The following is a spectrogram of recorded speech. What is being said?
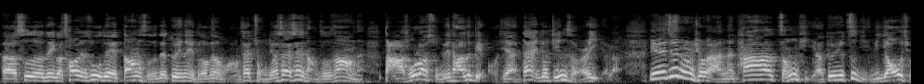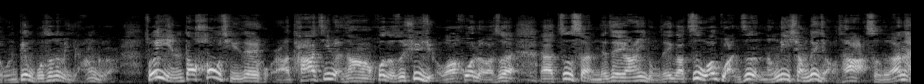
呃，是这个超音速队当时的队内得分王，在总决赛赛场之上呢，打出了属于他的表现，但也就仅此而已了。因为这名球员呢，他整体啊对于自己的要求呢，并不是那么严格，所以呢，到后期这会儿啊，他基本上或者是酗酒啊，或者是呃自身的这样一种。这个自我管制能力相对较差，使得呢，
